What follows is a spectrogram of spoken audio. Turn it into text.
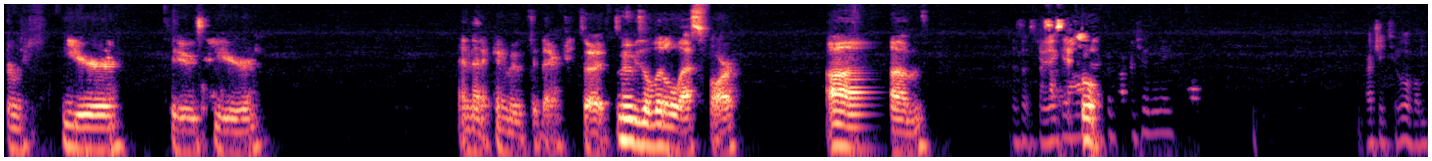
from here to here, and then it can move to there. So it moves a little less far. Um, Does the student get Cool. attack of opportunity? Or Actually, two of them.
